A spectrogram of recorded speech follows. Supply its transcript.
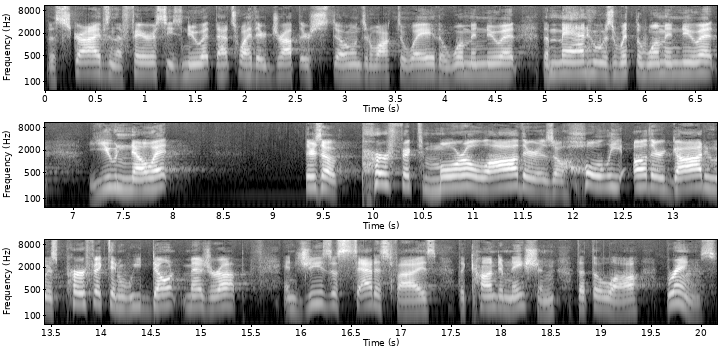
The scribes and the Pharisees knew it. That's why they dropped their stones and walked away. The woman knew it. The man who was with the woman knew it. You know it. There's a perfect moral law. There is a holy other God who is perfect, and we don't measure up. And Jesus satisfies the condemnation that the law brings.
